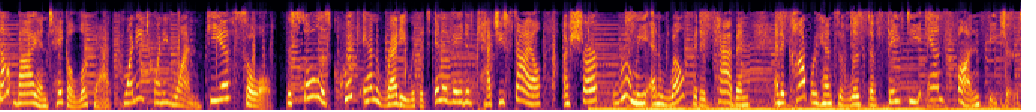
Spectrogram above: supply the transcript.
Stop by and take a look at 2021 Kia Soul. The Soul is quick and ready with its innovative, catchy style, a sharp, roomy, and well-fitted cabin, and a comprehensive list of safety and fun features.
